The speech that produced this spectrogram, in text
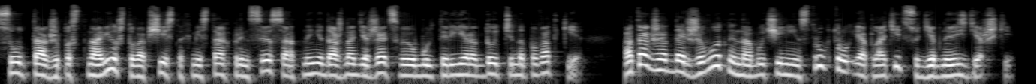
Суд также постановил, что в общественных местах принцесса отныне должна держать своего бультерьера Дотти на поводке, а также отдать животное на обучение инструктору и оплатить судебные издержки.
